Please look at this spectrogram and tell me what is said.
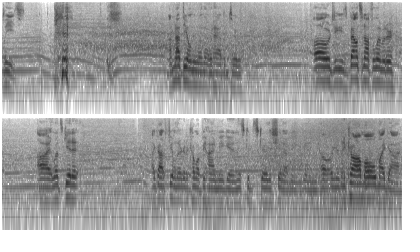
Please. I'm not the only one that would happen to. Oh, geez, bouncing off the limiter. All right, let's get it. I got a feeling they're going to come up behind me again. This could scare the shit out of me again. Oh, here they come. Oh, my God.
